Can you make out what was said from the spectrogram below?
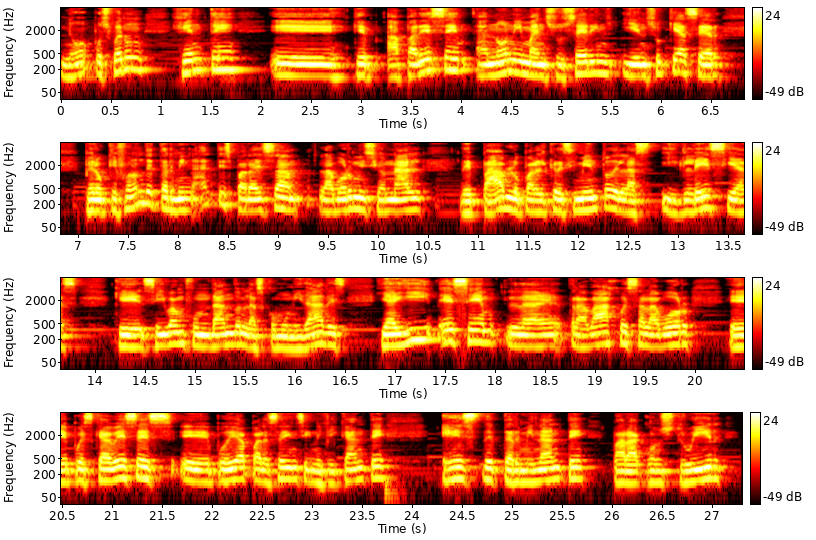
No, pues fueron gente eh, que aparece anónima en su ser y en su quehacer, pero que fueron determinantes para esa labor misional de Pablo, para el crecimiento de las iglesias que se iban fundando en las comunidades. Y ahí ese trabajo, esa labor eh, pues que a veces eh, podía parecer insignificante, es determinante para construir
